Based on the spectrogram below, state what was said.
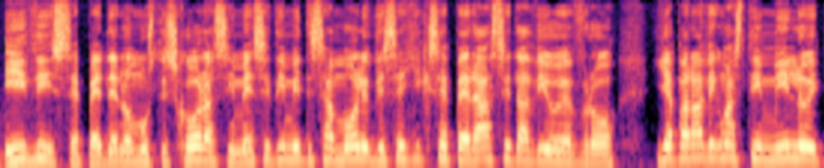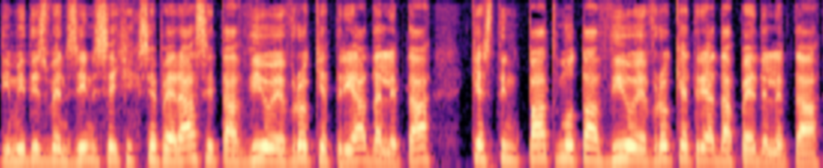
Ήδη σε πέντε νομούς της χώρας η μέση τιμή της αμόλυβδης έχει ξεπεράσει τα 2 ευρώ. Για παράδειγμα, στη Μήλο η τιμή της βενζίνης έχει ξεπεράσει τα 2 ευρώ και 30 λεπτά και στην Πάτμο τα 2 ευρώ και 35 λεπτά.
